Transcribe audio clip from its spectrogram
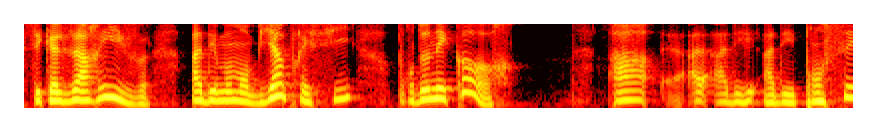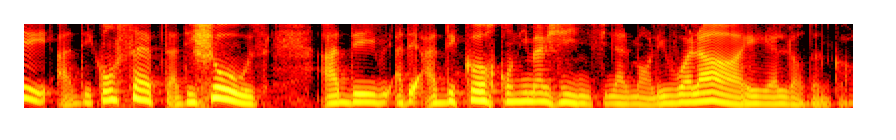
c'est qu'elles arrivent à des moments bien précis pour donner corps à, des, pensées, à des concepts, à des choses, à des, à des, corps qu'on imagine finalement. Les voilà et elles leur donnent corps.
